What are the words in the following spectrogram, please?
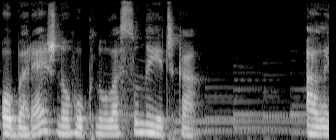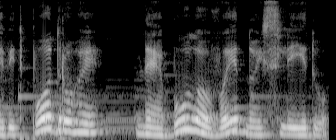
обережно гукнула суничка, але від подруги не було видно й сліду.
